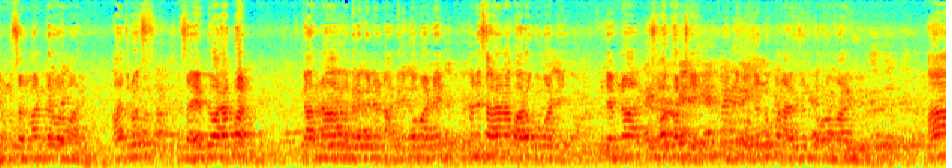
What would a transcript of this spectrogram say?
એમનું સન્માન કરવામાં આવ્યું. આજરોજ સાહેબ દ્વારા પણ ગામના અગ્રગણ્ય નાગરિકો માટે અને શાળાના બાળકો માટે તેમના સ્વખર્ચે પ્રીતિ ભોજનનું પણ આયોજન કરવામાં આવ્યું આ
